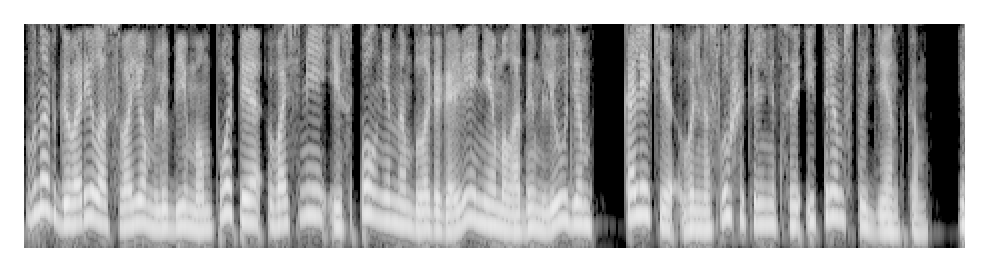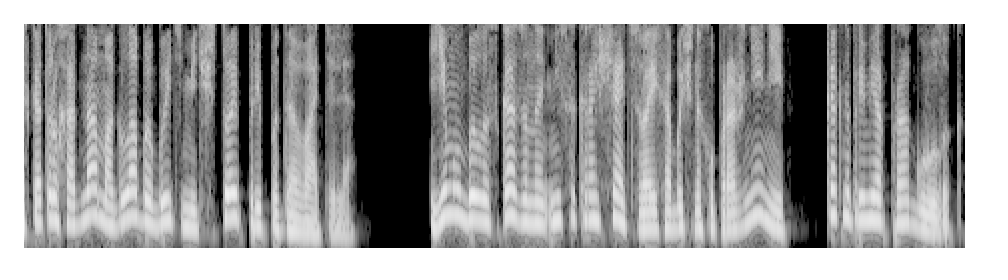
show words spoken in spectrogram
вновь говорил о своем любимом попе восьми исполненным благоговения молодым людям калеке-вольнослушательнице и трем студенткам, из которых одна могла бы быть мечтой преподавателя. Ему было сказано не сокращать своих обычных упражнений, как, например, прогулок.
